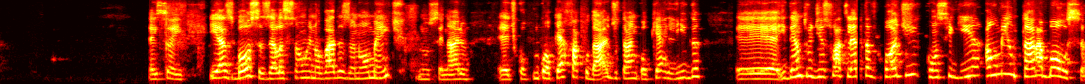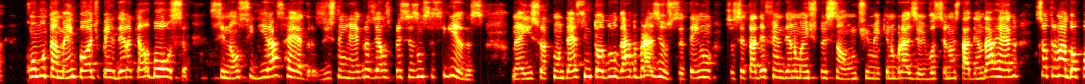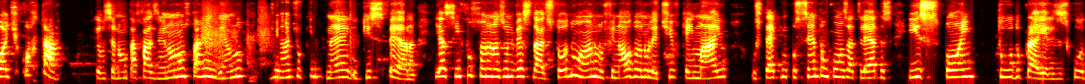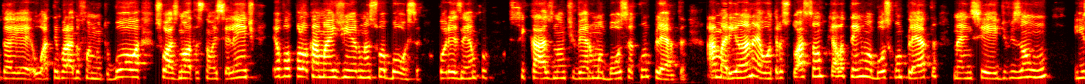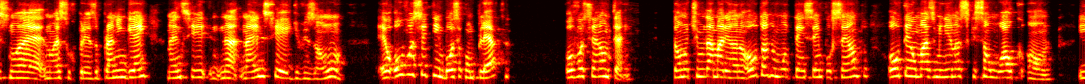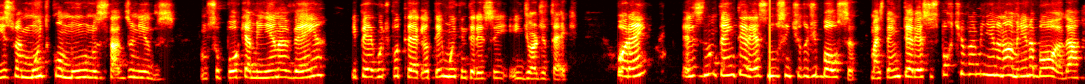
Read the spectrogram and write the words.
É isso aí. E as bolsas, elas são renovadas anualmente no cenário é, de em qualquer faculdade, tá? Em qualquer liga. É, e dentro disso, o atleta pode conseguir aumentar a bolsa, como também pode perder aquela bolsa, se não seguir as regras. Existem regras e elas precisam ser seguidas. Né? Isso acontece em todo lugar do Brasil. Se você tem um, se você está defendendo uma instituição, um time aqui no Brasil, e você não está dentro da regra, seu treinador pode te cortar porque você não está fazendo ou não está rendendo diante o que, né, o que espera. E assim funciona nas universidades. Todo ano, no final do ano letivo, que é em maio, os técnicos sentam com os atletas e expõem tudo para eles. Escuta, é, a temporada foi muito boa, suas notas estão excelentes, eu vou colocar mais dinheiro na sua bolsa. Por exemplo, se caso não tiver uma bolsa completa. A Mariana é outra situação, porque ela tem uma bolsa completa na NCAA Divisão 1, isso não é, não é surpresa para ninguém, na NCAA, na, na NCAA Divisão 1, é, ou você tem bolsa completa, ou você não tem. Então, no time da Mariana, ou todo mundo tem 100%, ou tem umas meninas que são walk-on. E isso é muito comum nos Estados Unidos. Vamos supor que a menina venha e pergunte para o Tech. Eu tenho muito interesse em Georgia Tech. Porém, eles não têm interesse no sentido de bolsa, mas têm interesse esportivo na menina. Não, a menina é boa, dá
